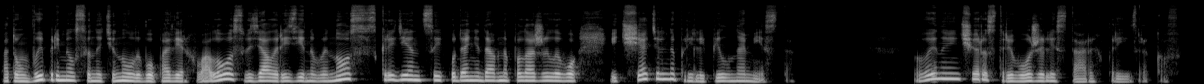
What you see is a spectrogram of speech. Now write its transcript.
Потом выпрямился, натянул его поверх волос, взял резиновый нос с креденцией, куда недавно положил его, и тщательно прилепил на место. «Вы нынче растревожили старых призраков»,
